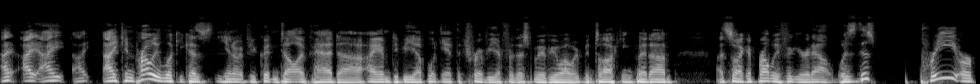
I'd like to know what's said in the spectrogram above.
I, I, I, I, I can probably look because you know if you couldn't tell I've had uh, IMDb up looking at the trivia for this movie while we've been talking, but um, so I could probably figure it out. Was this pre or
